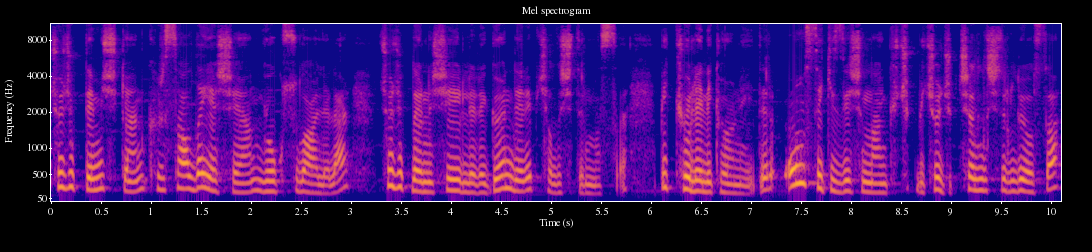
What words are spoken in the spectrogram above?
Çocuk demişken kırsalda yaşayan yoksul aileler çocuklarını şehirlere gönderip çalıştırması bir kölelik örneğidir. 18 yaşından küçük bir çocuk çalıştırılıyorsa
